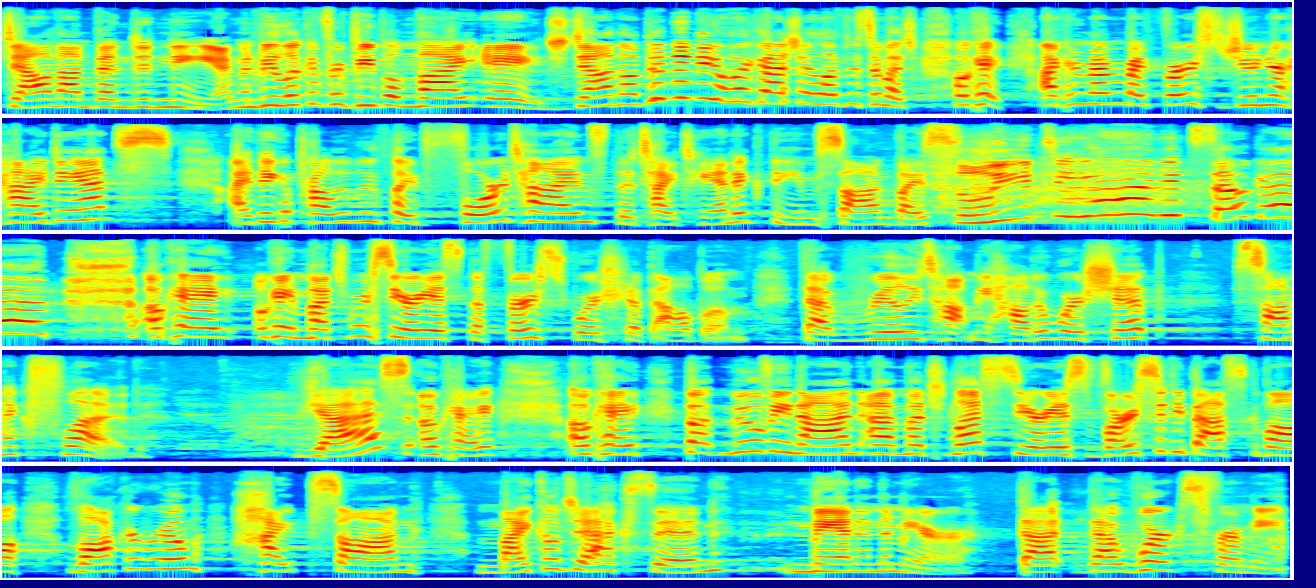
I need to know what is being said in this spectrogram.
Down on Bended Knee. I'm gonna be looking for people my age. Down on Bended Knee. Oh my gosh, I loved it so much. Okay, I can remember my first junior high dance. I think it probably played four times the Titanic theme song by Celine Dion. It's so good. Okay, okay, much more serious. The first worship album that really taught me how to worship, Sonicflood. Yes? Okay. Okay. But moving on, uh, much less serious varsity basketball, locker room, hype song, Michael Jackson, Man in the Mirror. That, that works for me.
